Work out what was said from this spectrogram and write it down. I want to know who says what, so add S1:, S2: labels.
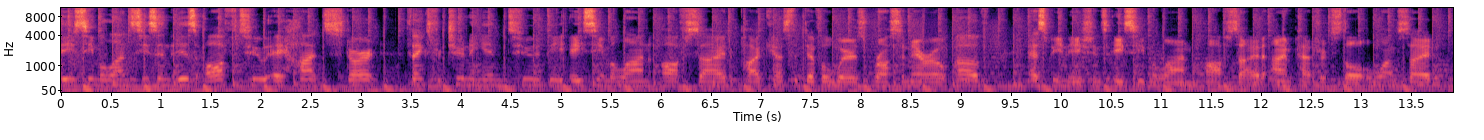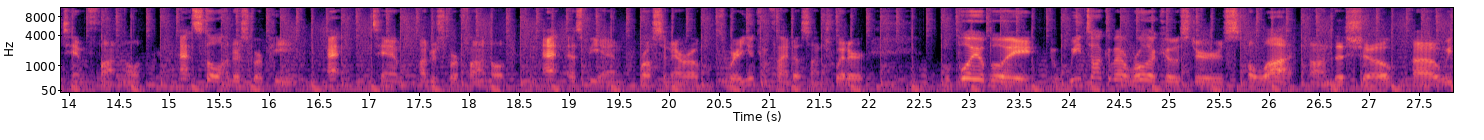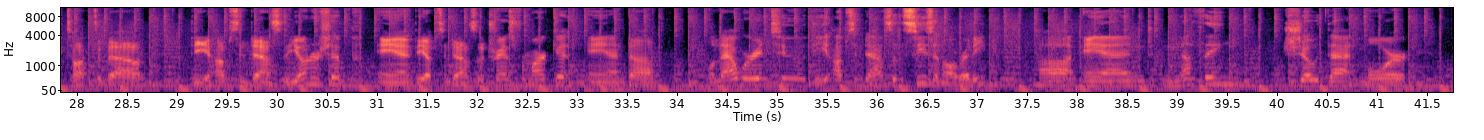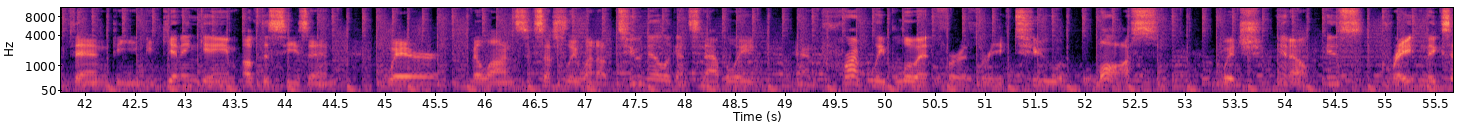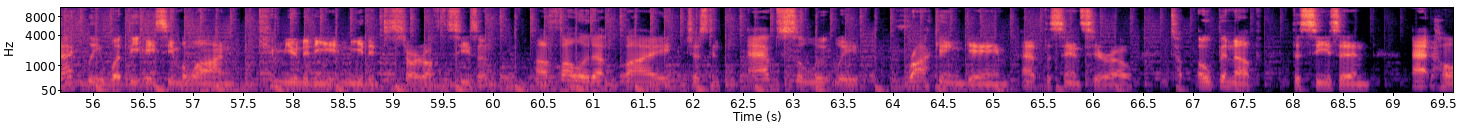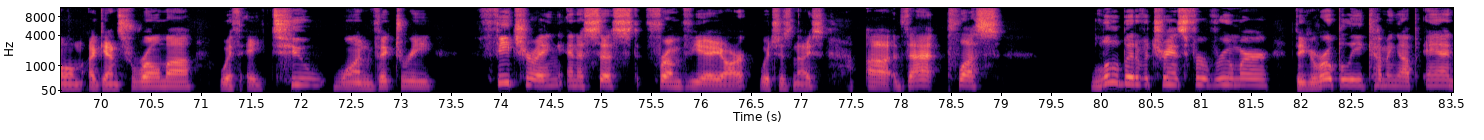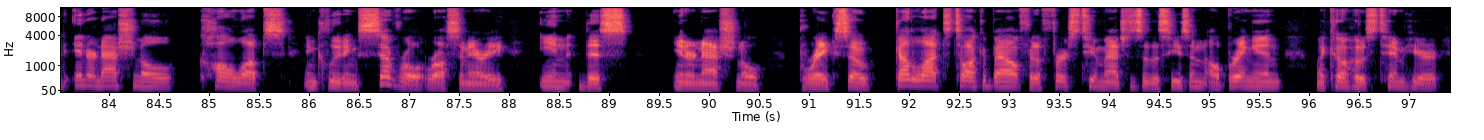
S1: AC Milan season is off to a hot start. Thanks for tuning in to the AC Milan Offside podcast. The Devil Wears Rossonero of SB Nation's AC Milan Offside. I'm Patrick Stoll alongside Tim Fontenot at Stoll underscore P, at Tim underscore Fontenot, and at SBN Rossonero is where you can find us on Twitter. Well, boy, oh boy, we talk about roller coasters a lot on this show. Uh, we talked about the ups and downs of the ownership and the ups and downs of the transfer market, and uh, well, now we're into the ups and downs of the season already, uh, and nothing showed that more than the beginning game of the season where Milan successfully went up 2 0 against Napoli and promptly blew it for a 3 2 loss, which, you know, is great and exactly what the AC Milan community needed to start off the season. Uh, followed up by just an absolutely rocking game at the San Siro to open up the season at home against Roma with a 2 1 victory featuring an assist from VAR, which is nice. Uh, that plus little bit of a transfer rumor, the Europa League coming up, and international call ups, including several Rossoneri in this international break. So, got a lot to talk about for the first two matches of the season. I'll bring in my co host Tim here.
